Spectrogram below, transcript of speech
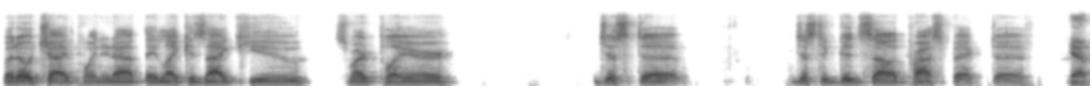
but Ochai pointed out they like his IQ, smart player, just uh just a good solid prospect. Uh Yeah.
